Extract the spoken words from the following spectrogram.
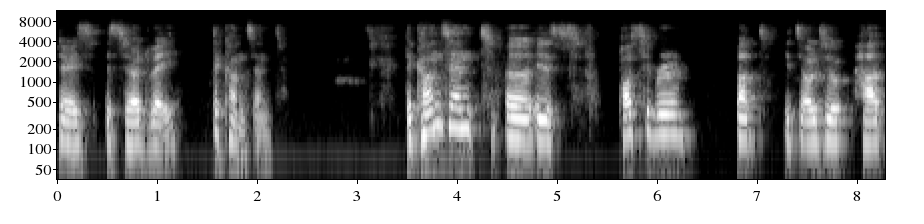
there is a third way, the consent. The consent uh, is possible, but it's also hard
